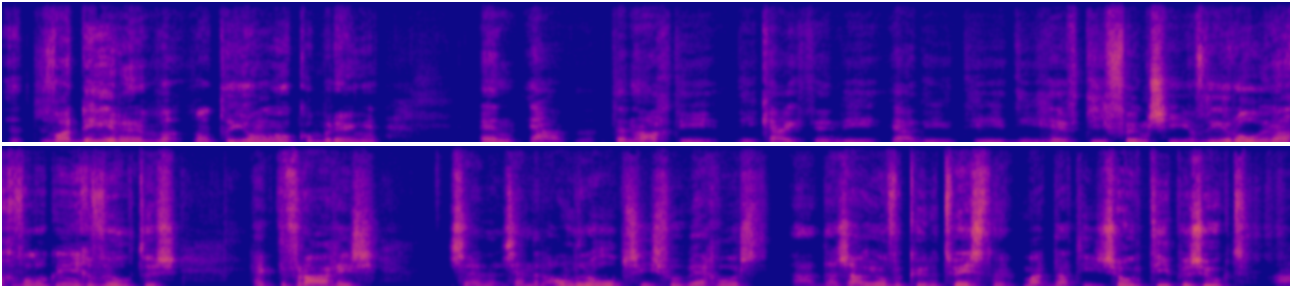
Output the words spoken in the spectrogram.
het waarderen wat, wat de Jong ook kon brengen. En ja, Ten Hag die, die kijkt en die, ja, die, die, die heeft die functie of die rol in elk geval ook ingevuld. Dus kijk, de vraag is, zijn, zijn er andere opties voor Weghorst? Nou, daar zou je over kunnen twisten. Maar dat hij zo'n type zoekt, ah,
